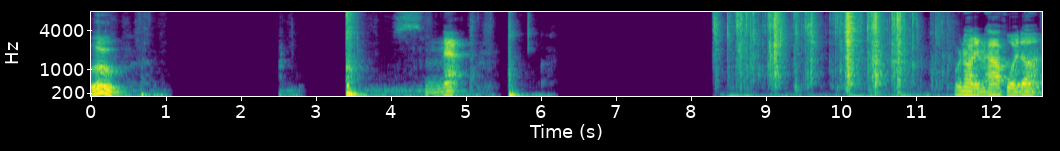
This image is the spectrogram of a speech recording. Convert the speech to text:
Ooh. Snap. We're not even halfway done.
